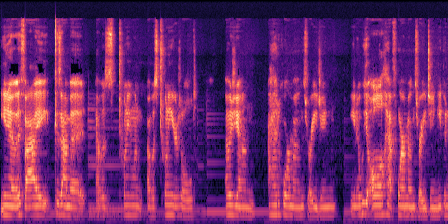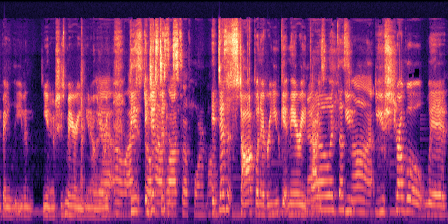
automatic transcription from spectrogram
you know if i because i'm a i was 21 i was 20 years old i was young i had hormones raging you know we all have hormones raging even bailey even you know she's married you know and everything. Yeah, oh, I These- it just doesn't- lots of hormones. it doesn't stop whenever you get married guys No, it does You- not. you struggle with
